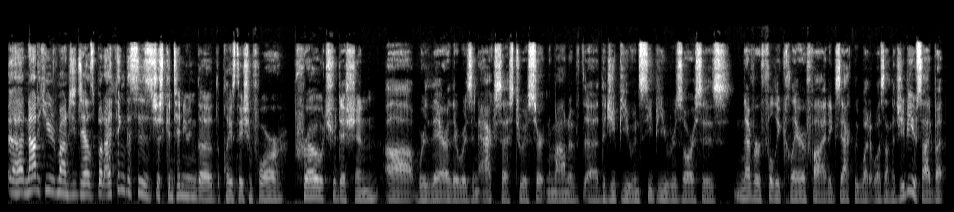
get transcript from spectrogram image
Uh, not a huge amount of details, but I think this is just continuing the the PlayStation 4 Pro tradition, uh, where there there was an access to a certain amount of uh, the GPU and CPU resources. Never fully clarified exactly what it was on the GPU side, but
